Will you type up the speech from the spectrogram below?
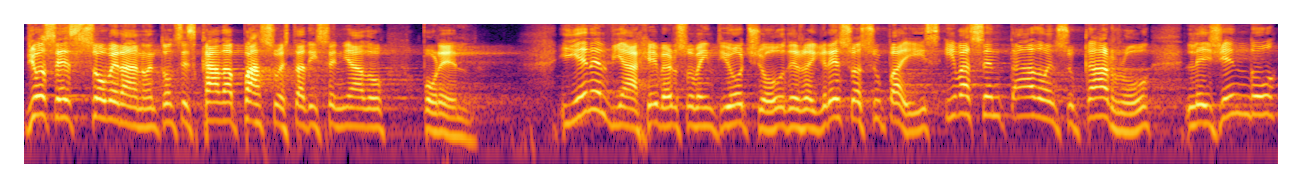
Dios es soberano, entonces cada paso está diseñado por Él. Y en el viaje, verso 28, de regreso a su país, iba sentado en su carro leyendo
